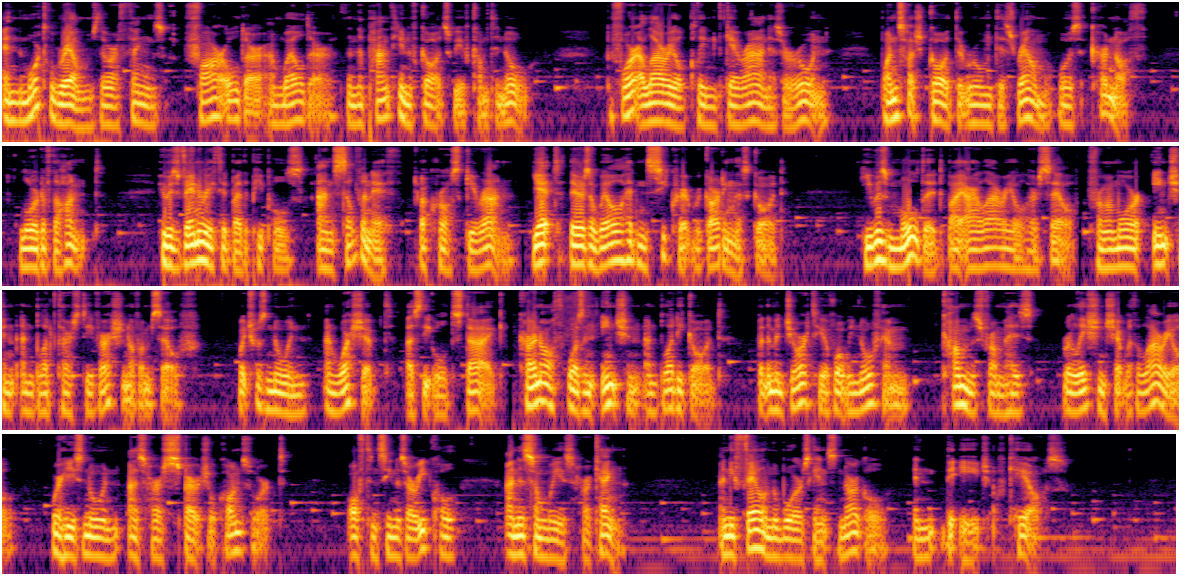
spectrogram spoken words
In the mortal realms, there are things far older and wilder than the pantheon of gods we have come to know. Before Alarielle claimed Ghyran as her own, one such god that roamed this realm was Kurnoth, Lord of the Hunt, who was venerated by the peoples and Sylvaneth across Ghyran. Yet there is a well hidden secret regarding this god. He was moulded by Alarielle herself from a more ancient and bloodthirsty version of himself, which was known and worshipped as the Old Stag. Kurnoth was an ancient and bloody god, but the majority of what we know of him comes from his relationship with Alarielle, where he's known as her spiritual consort, often seen as her equal, and in some ways her king. And he fell in the wars against Nurgle in the Age of Chaos.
